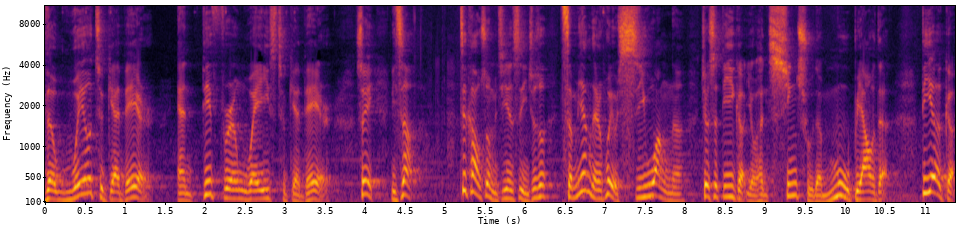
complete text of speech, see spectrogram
the will to get there and different ways to get there。所以你知道，这告诉我们这件事情，就是说，怎么样的人会有希望呢？就是第一个有很清楚的目标的，第二个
